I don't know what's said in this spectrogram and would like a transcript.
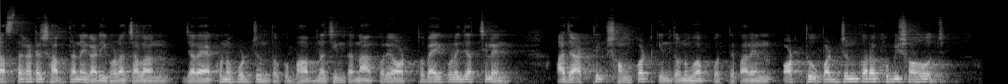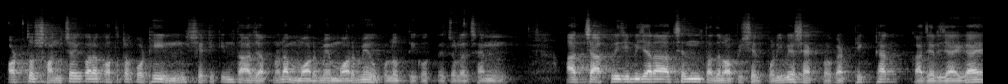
রাস্তাঘাটে সাবধানে গাড়ি ঘোড়া চালান, যারা এখনও পর্যন্ত খুব ভাবনা চিন্তা না করে অর্থ ব্যয় করে যাচ্ছিলেন, আজ আর্থিক সংকট কিন্তু অনুভব করতে পারেন। অর্থ উপার্জন করা খুবই সহজ, অর্থ সঞ্চয় করা কতটা কঠিন সেটি কিন্তু আজ আপনারা মর্মে মর্মে উপলব্ধি করতে চলেছেন। আজ চাকরিজীবী যারা আছেন, তাদের অফিসের পরিবেশ এক প্রকার ঠিকঠাক, কাজের জায়গায়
